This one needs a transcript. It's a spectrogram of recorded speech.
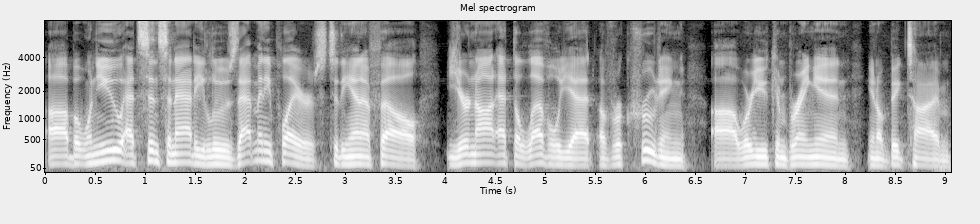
Uh, but when you at Cincinnati lose that many players to the NFL, you're not at the level yet of recruiting uh, where you can bring in, you know, big time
